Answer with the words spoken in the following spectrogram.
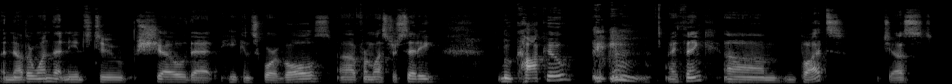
another one that needs to show that he can score goals uh, from Leicester City. Lukaku, I think, um, but just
